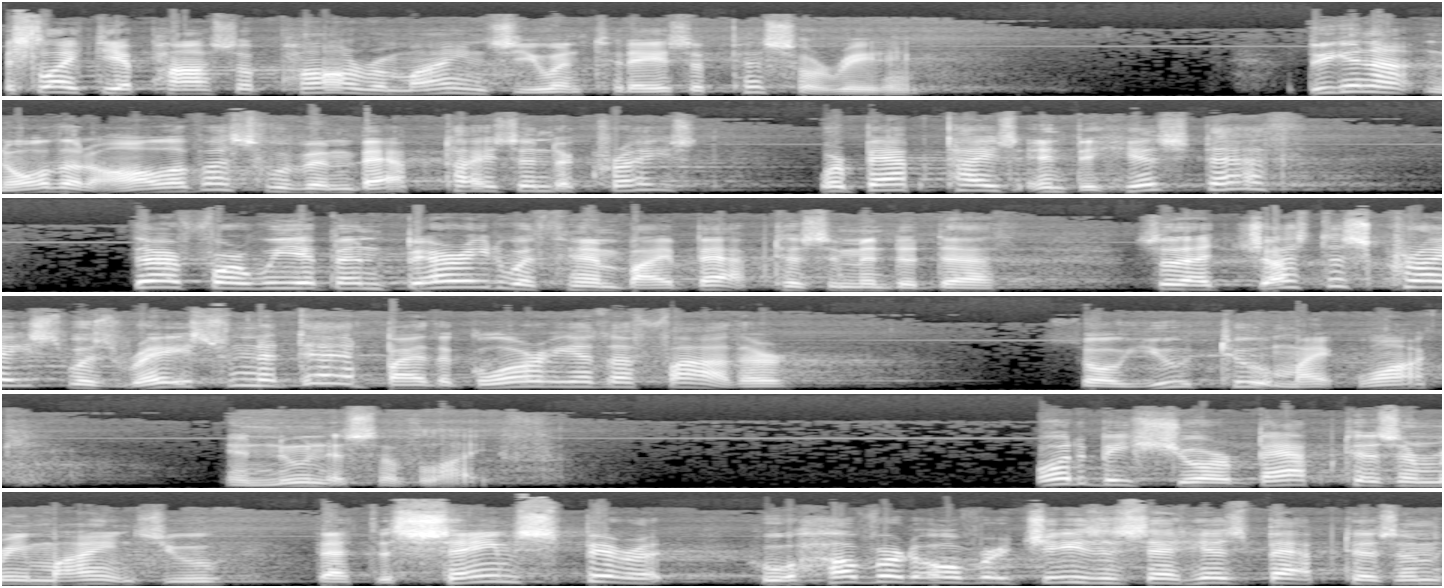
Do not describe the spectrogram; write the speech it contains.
It's like the Apostle Paul reminds you in today's epistle reading. Do you not know that all of us who have been baptized into Christ were baptized into his death? Therefore, we have been buried with him by baptism into death, so that just as Christ was raised from the dead by the glory of the Father, so you too might walk in newness of life. Oh, to be sure, baptism reminds you that the same Spirit who hovered over Jesus at his baptism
